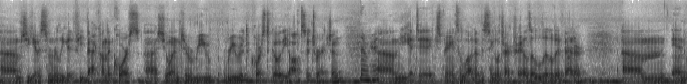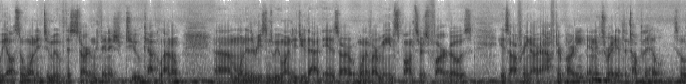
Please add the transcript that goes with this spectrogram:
um, she gave us some really good feedback on the course. Uh, she wanted to re- reroute the course to go the opposite direction. Okay. Um, you get to experience a lot of the single track trails a little bit better. Um, and we also wanted to move the start and finish to Capilano. Um, one of the reasons we wanted to do that is our one of our main sponsors, Fargo's, is offering our after party, and it's right at the top of the hill. So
